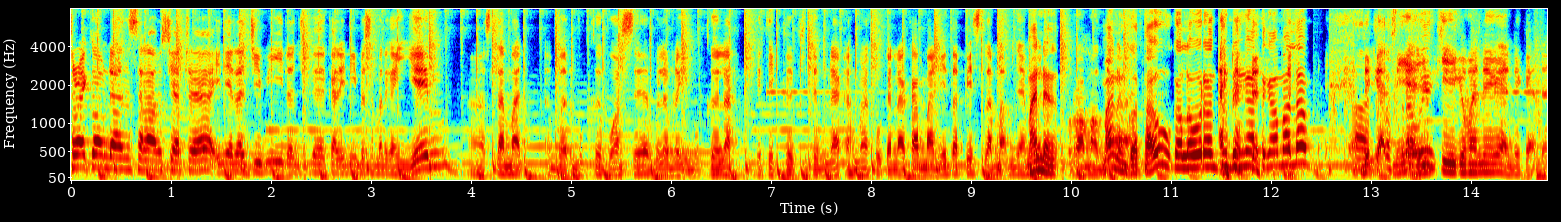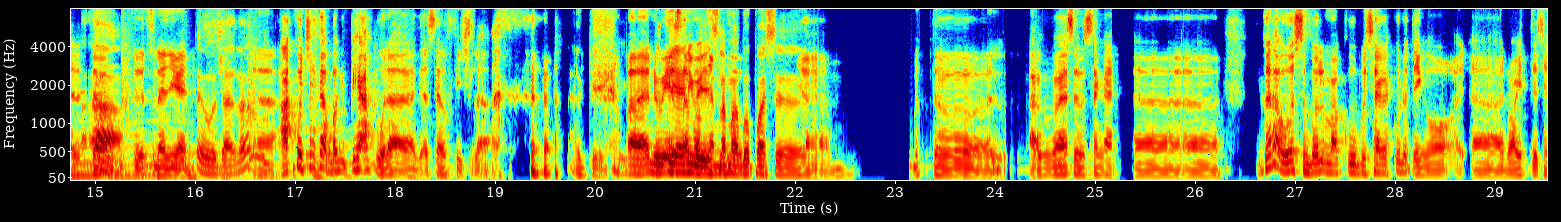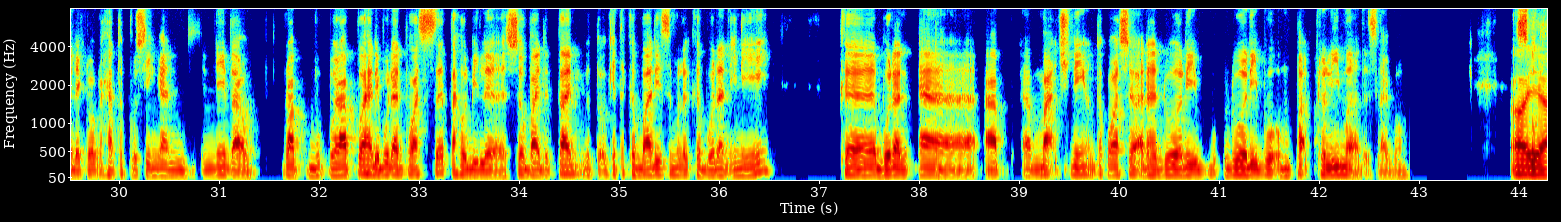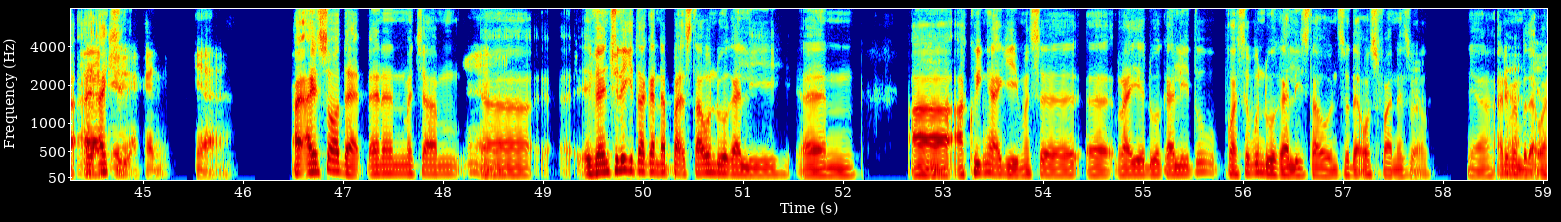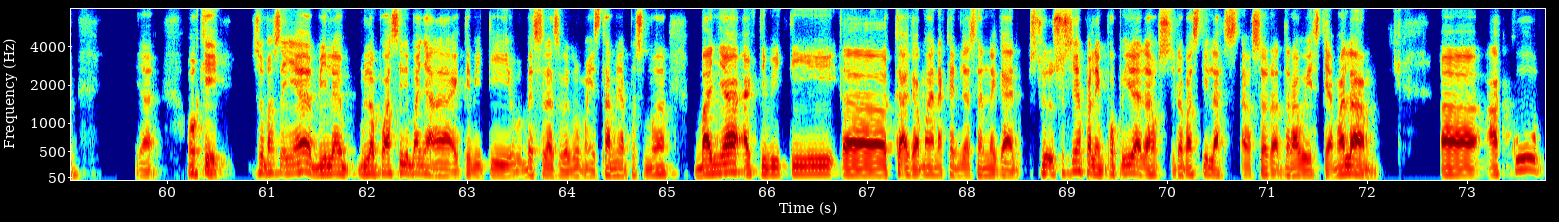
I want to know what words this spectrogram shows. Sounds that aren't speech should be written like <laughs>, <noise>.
Assalamualaikum dan salam sejahtera. Ini adalah GB dan juga kali ini bersama dengan Yem. Ah, selamat berbuka puasa. Belum lagi buka lah ketika kita melakukan rakaman ni. Tapi selamat menyambut mana, Ramadan. Mana kau tahu kalau orang tu dengar <laughs> tengah malam? Ah, Dekat ni lah, UK ke mana kan? Dekat dah Ah. buka sebenarnya kan? Oh, tak tahu. Ah, aku cakap bagi pihak aku lah. Agak selfish lah. Okay, okay. <laughs> Ah, anyway, okay, anyway, menyambut- selamat berpuasa. Ya. Betul. Aku rasa sangat uh, uh, kau tahu sebelum aku bercakap aku nak tengok uh, Reuters yang dia keluarkan harta pusingan ni tahu berapa, berapa hari bulan puasa tahun bila. So by the time untuk kita kembali semula ke bulan ini ke bulan uh, uh, uh, March ni untuk puasa adalah 2000 2045 tu selagu. Oh So, yeah, I, actually akan ya. I, I saw that and then macam Yeah. uh, eventually kita akan dapat setahun dua kali and uh, aku ingat lagi masa uh, raya dua kali tu puasa pun dua kali setahun. So that was fun as well. Yeah, I remember that yeah. one. Ya, okey. So maksudnya bila bulan puasa ni banyaklah aktiviti biasalah sebagai umat Islam ni apa semua, banyak aktiviti uh, keagamaan akan dilaksanakan. Su- Khususnya paling popular adalah sudah pastilah uh, solat tarawih setiap malam. Uh, aku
